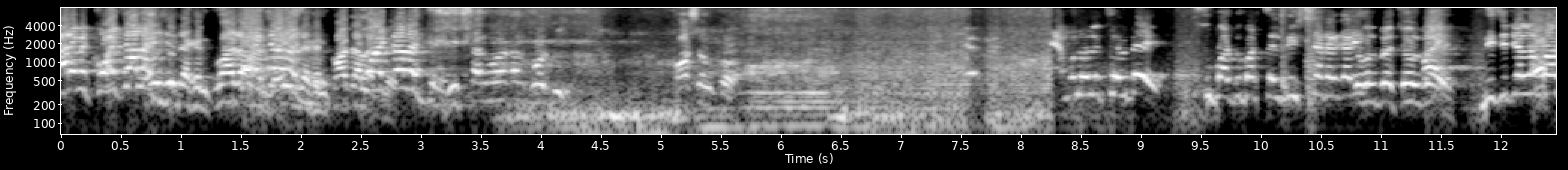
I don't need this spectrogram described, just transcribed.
আরে ভাই কয়টা লাগবে? এই যে দেখেন কয়টা লাগবে? দেখেন কয়টা লাগবে? কয়টা লাগবে? জিক্সার মন্ডল ফোর বি অসংখ্য। এমন হলে চলবে? সুপার ডুপার সেলফি স্টার্টার গাড়ি? চলবে, চলবে। ডিজিটাল নাম্বার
